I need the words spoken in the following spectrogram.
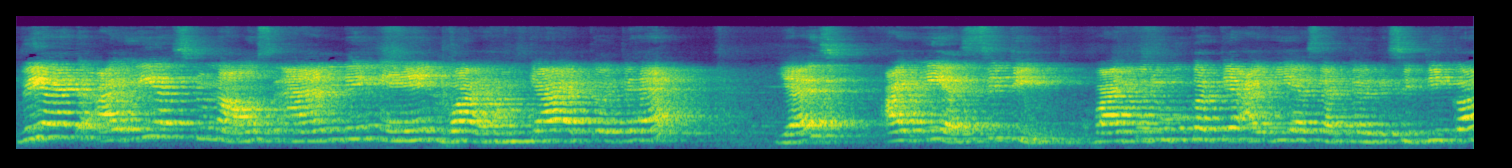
We add IES to nouns ending in Y. हम क्या ऐड करते हैं? Yes, IES city. Y को रिमूव करके IES ऐड करेंगे. City का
